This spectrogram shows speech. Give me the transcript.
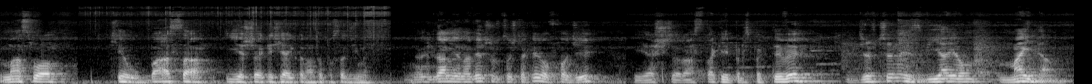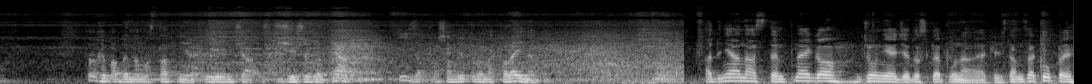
masło, kiełbasa i jeszcze jakieś jajko na to posadzimy. No i dla mnie na wieczór coś takiego wchodzi. Jeszcze raz z takiej perspektywy. Dziewczyny zwijają Majdan. To chyba będą ostatnie ujęcia z dzisiejszego dnia. I zapraszam jutro na kolejne. A dnia następnego June jedzie do sklepu na jakieś tam zakupy.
